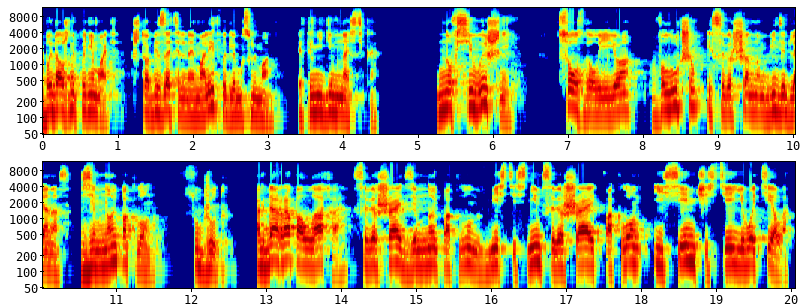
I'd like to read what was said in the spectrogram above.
Вы должны понимать, что обязательная молитва для мусульман – это не гимнастика. Но Всевышний создал ее в лучшем и совершенном виде для нас. Земной поклон – суджуд. Когда раб Аллаха совершает земной поклон, вместе с ним совершает поклон и семь частей его тела.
